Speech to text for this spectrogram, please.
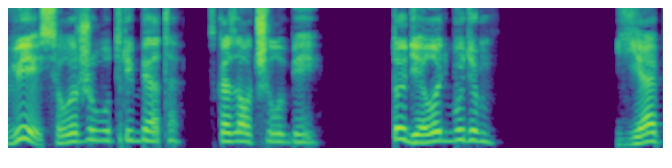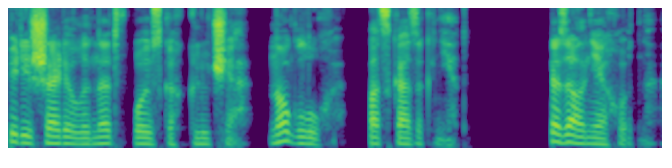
«Весело живут ребята», — сказал Челубей. «Что делать будем?» Я перешарил инет в поисках ключа, но глухо, подсказок нет. Сказал неохотно.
